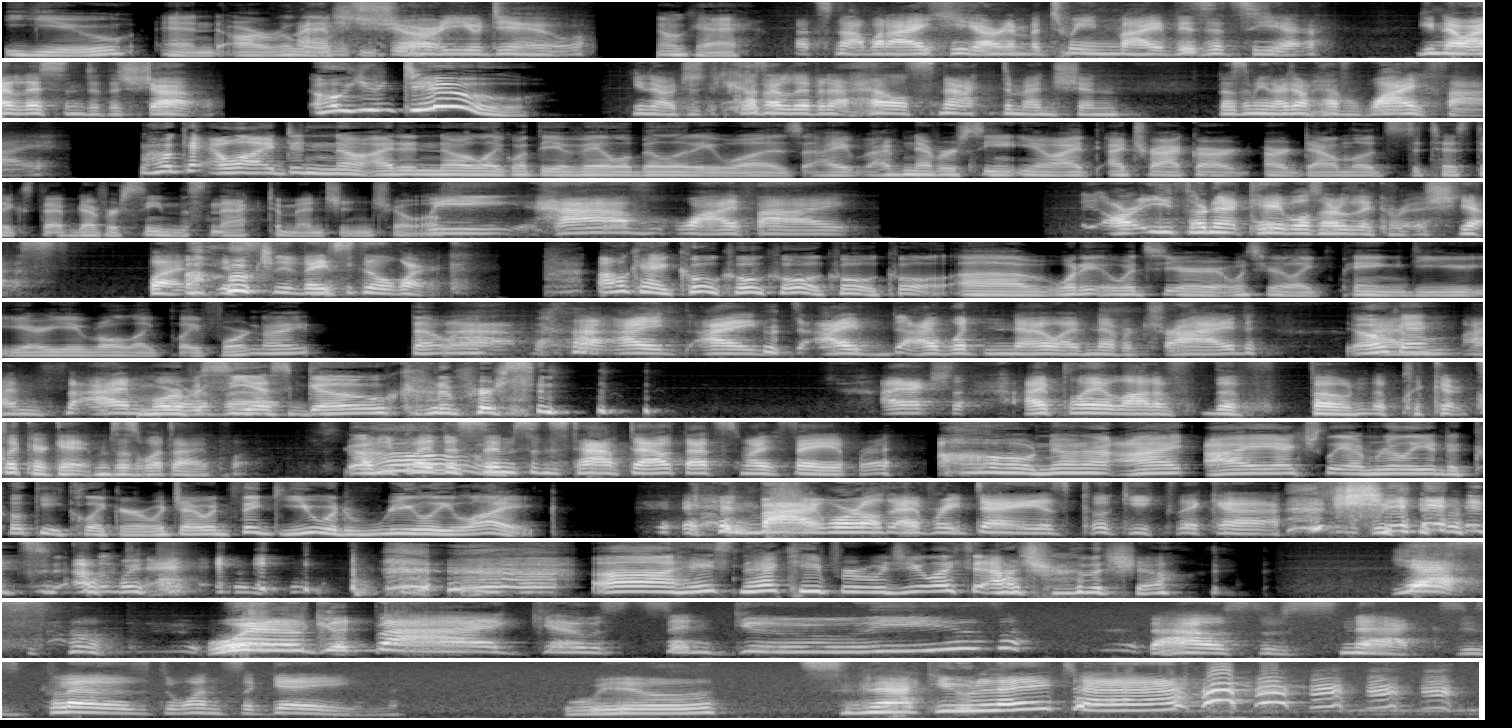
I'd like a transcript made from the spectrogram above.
you and our relationship. I'm sure you do. Okay. That's not what I hear in between my visits here. You know, I listen to the show. Oh, you do. You know, just because I live in a hell snack dimension doesn't mean I don't have Wi Fi. Okay. Well, I didn't know. I didn't know like what the availability was. I I've never seen. You know, I I track our our download statistics. That I've never seen the snack dimension show up. We have Wi Fi. Our Ethernet cables are licorice, yes. But it's, Okay. they still work. Okay, cool, cool, cool, cool, cool. Uh, what do you, what's your what's your like ping? Do you are you able to like play Fortnite that way? Uh, I, I, I, I wouldn't know. I've never tried. okay, I'm, I'm, I'm more of a CS:GO kind of person. I actually, I play a lot of the phone the clicker clicker games. Is what I play. Have you played The Oh. Simpsons Tapped Out? That's my favorite. Oh no, no, I I actually I'm really into Cookie Clicker, which I would think you would really like. In my world, every day is cookie clicker. Shit. Okay. uh, hey, Snack Keeper, would you like to outro the show? Yes! Well, goodbye, ghosts and ghoulies! The House of Snacks is closed once again. We'll snack you later!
